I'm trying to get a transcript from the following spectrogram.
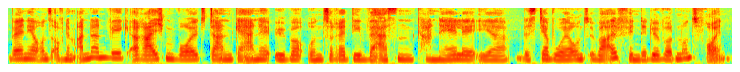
Wenn ihr uns auf einem anderen Weg erreichen wollt, dann gerne über unsere diversen Kanäle. Ihr wisst ja, wo ihr uns überall findet. Wir würden uns freuen.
